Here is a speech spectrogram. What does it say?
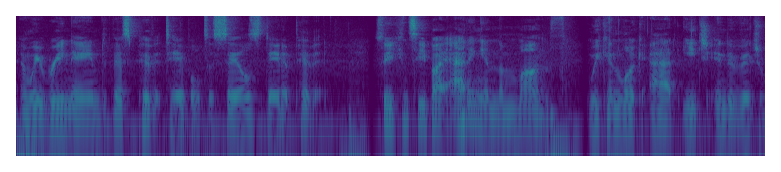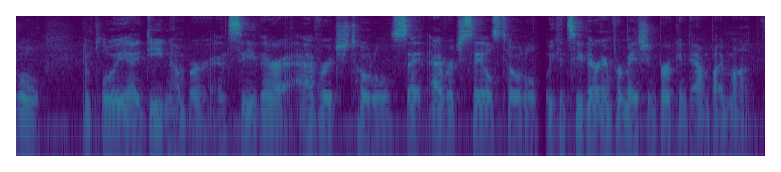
And we renamed this pivot table to sales data pivot. So you can see by adding in the month, we can look at each individual employee ID number and see their average total, sa average sales total. We can see their information broken down by month.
